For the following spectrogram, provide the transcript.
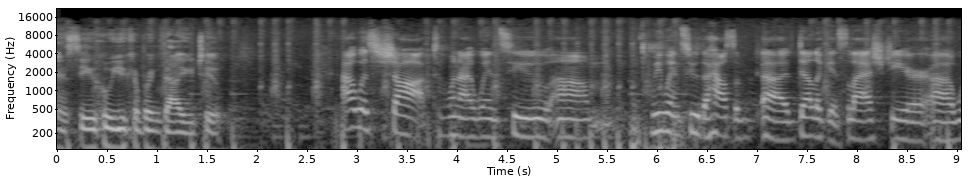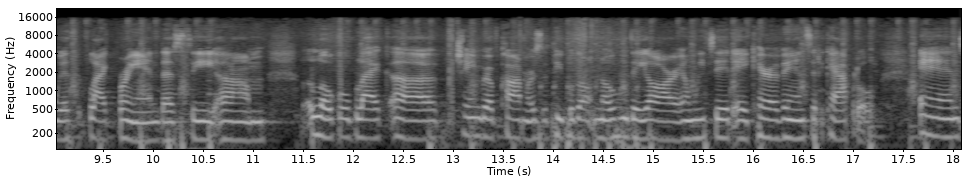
and see who you can bring value to. I was shocked when I went to. Um, we went to the House of uh, Delegates last year uh, with Black Brand. That's the um, local Black uh, Chamber of Commerce. If people don't know who they are, and we did a caravan to the Capitol, and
